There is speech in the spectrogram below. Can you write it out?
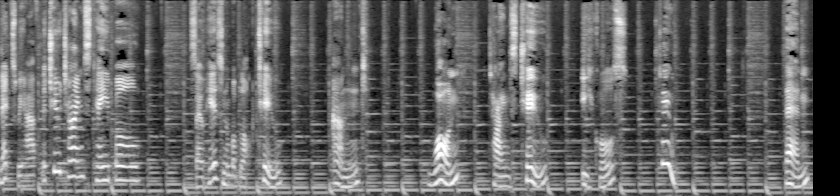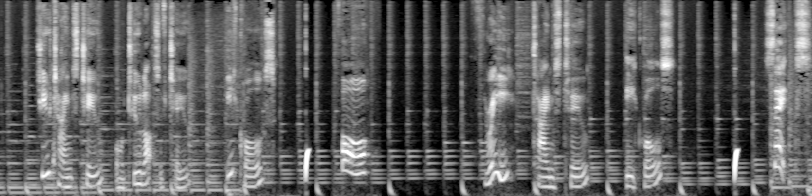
Next we have the 2 times table. So here's Numberblock 2 and 1 times 2 equals 2. Then 2 times 2 or 2 lots of 2 equals 4. 3 times 2 equals 6.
